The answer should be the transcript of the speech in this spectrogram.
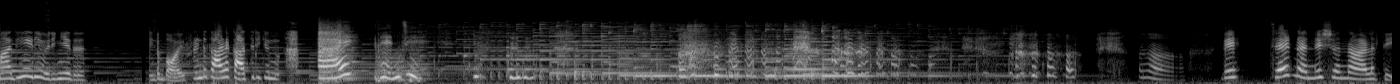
മതിയടി ഒരുങ്ങിയത് എന്റെ ബോയ് ഫ്രണ്ട് താഴെ കാത്തിരിക്കുന്നു. ഹായ് രഞ്ജി. ദേ ചേട്ടൻ അന്വേഷിച്ചു വന്ന ആളെത്തി.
